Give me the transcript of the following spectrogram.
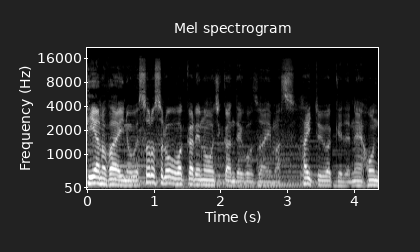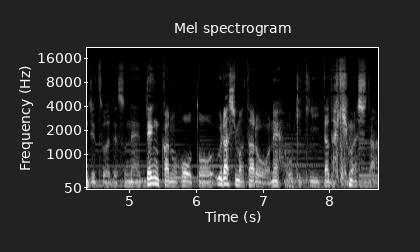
ピアノバイの上そろそろお別れのお時間でございます。はいというわけでね本日はですね殿下の宝刀浦島太郎をねお聴きいただきました。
